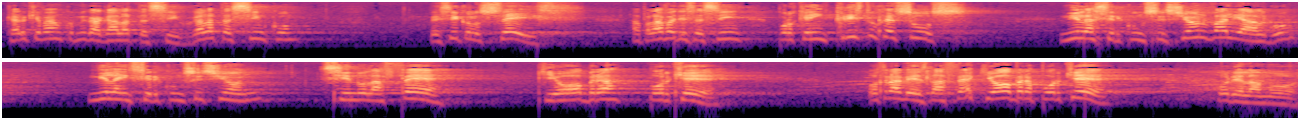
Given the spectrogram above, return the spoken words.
quero que vayan conmigo a Gálatas 5, Gálatas 5, versículo 6, a palavra diz assim: Porque em Cristo Jesús ni la circuncisión vale algo, ni la incircuncisión, sino la fe que obra por quê? Outra vez, la fe que obra por quê? Por el amor.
